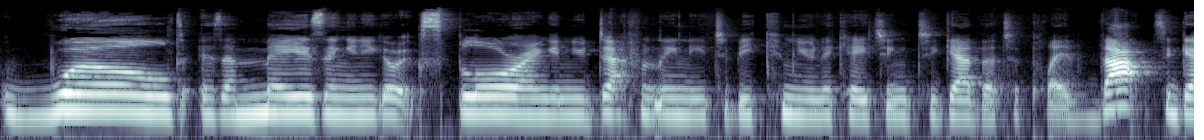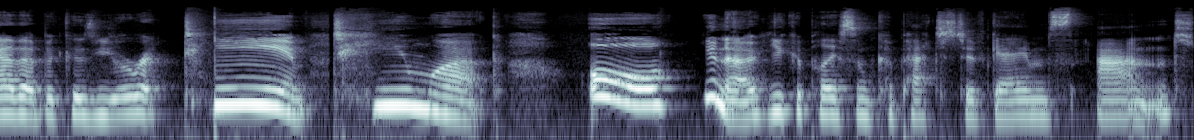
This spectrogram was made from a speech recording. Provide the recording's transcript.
world is amazing and you go exploring and you definitely need to be communicating together to play that together because you're a team. Teamwork. Or, you know, you could play some competitive games and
